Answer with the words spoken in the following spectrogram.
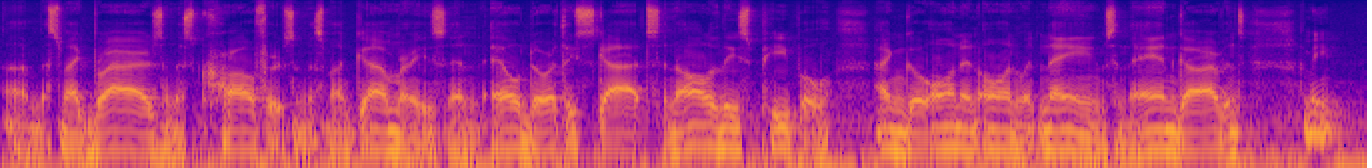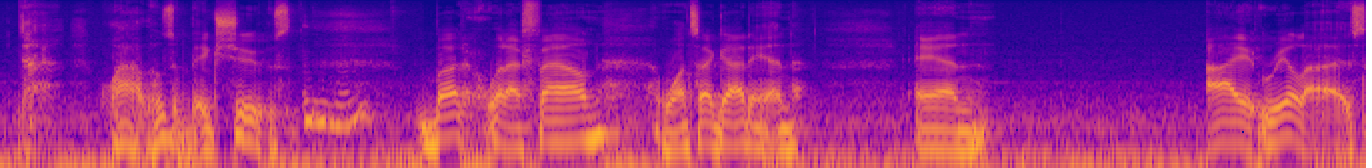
uh, Miss McBriars and Miss Crawfords and Miss Montgomerys and L. Dorothy Scotts and all of these people. I can go on and on with names and the Ann Garvins. I mean, wow, those are big shoes. Mm -hmm. But what I found once I got in and I realized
